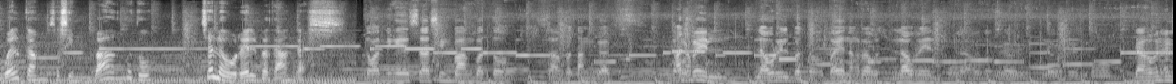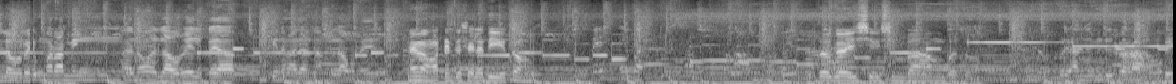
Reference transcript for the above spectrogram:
Welcome sa Simbahang Bato sa Laurel, Batangas. Ito kami ngayon sa Simbang Bato sa Batangas. Laurel. Laurel ba to? Bayan ng Rau- Laurel. Dahon ng laurel. Yung maraming ano, Laurel kaya pinangalan ng Laurel. Ay, mga tenda sila dito. Ito guys, yung simbahang bato. Ano, pre unlimited ba ako? Grabe.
